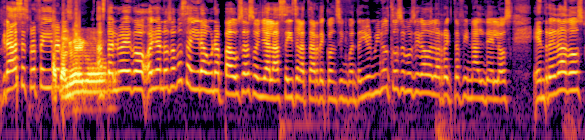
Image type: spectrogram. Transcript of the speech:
Gracias, profe. Hasta Nos- luego. Hasta luego. Oigan, nos vamos a ir a una pausa. Son ya las 6 de la tarde con 51 minutos. Hemos llegado a la recta final de los enredados.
